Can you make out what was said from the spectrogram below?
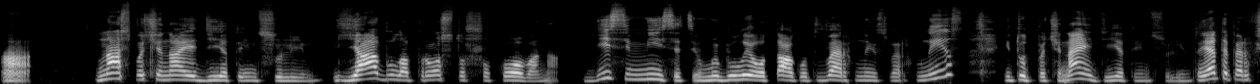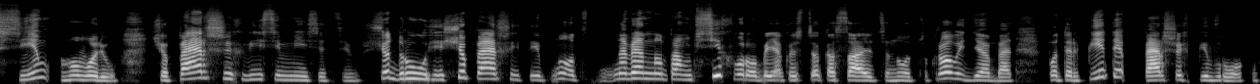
А, в нас починає діяти інсулін. Я була просто шокована. Вісім місяців ми були отак, от вверх-вниз, вверх-вниз, і тут починає діяти інсулін. То я тепер всім говорю, що перших вісім місяців, що другий, що перший тип, ну, от, напевно, там всі хвороби якось це касаються, ну, от цукровий діабет, потерпіти перших півроку.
